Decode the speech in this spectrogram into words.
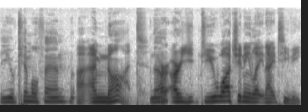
are you a Kimmel fan? I, I'm not. No? Are, are you? Do you watch any late night TV?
